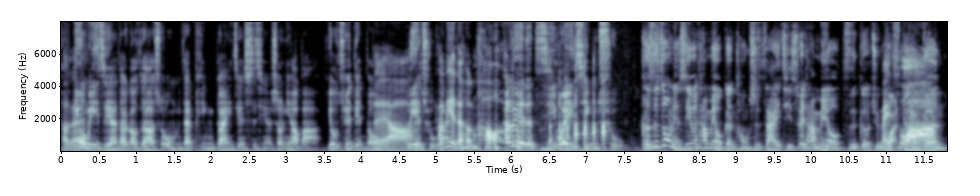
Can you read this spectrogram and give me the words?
，Okay. 因为我们一直以来都要告诉他说，我们在评断一件事情的时候，你要把优缺点都列出来，他列的很好，他列的极为清楚。可是重点是因为他没有跟同事在一起，所以他没有资格去管他跟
